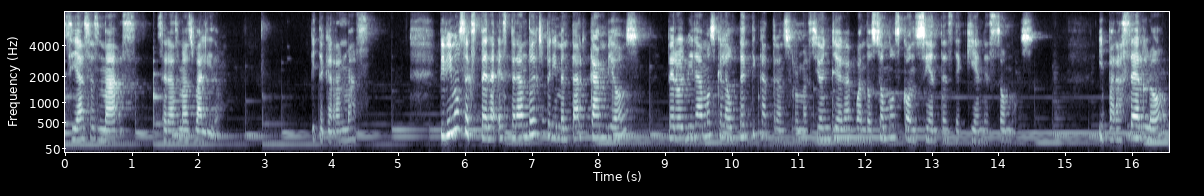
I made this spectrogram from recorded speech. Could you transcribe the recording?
si haces más, serás más válido y te querrán más. Vivimos esperando experimentar cambios, pero olvidamos que la auténtica transformación llega cuando somos conscientes de quiénes somos. Y para hacerlo,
